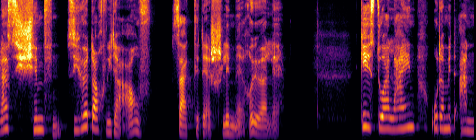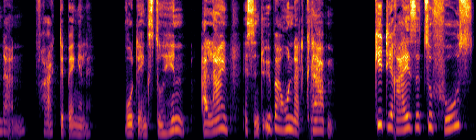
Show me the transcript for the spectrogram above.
Lass sie schimpfen, sie hört auch wieder auf. sagte der schlimme Röhrle. Gehst du allein oder mit andern? fragte Bengele. Wo denkst du hin? Allein, es sind über hundert Knaben. Geht die Reise zu Fuß?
